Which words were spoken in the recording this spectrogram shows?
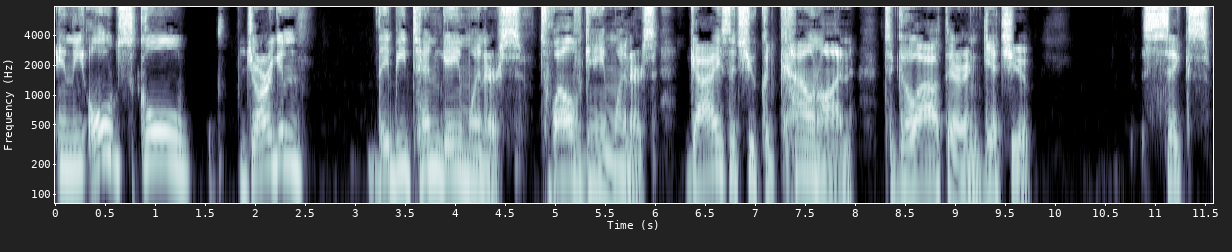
in the old school jargon, they'd be 10 game winners, 12 game winners, guys that you could count on to go out there and get you six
